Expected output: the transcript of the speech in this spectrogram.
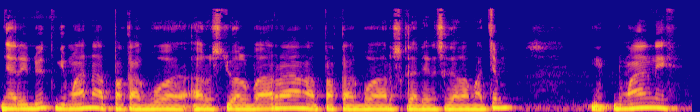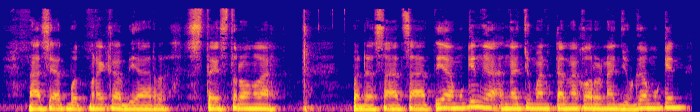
nyari duit gimana? Apakah gua harus jual barang? Apakah gua harus gadein segala macem? Gimana nih nasihat buat mereka biar stay strong lah pada saat-saat ya mungkin nggak nggak cuma karena corona juga mungkin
